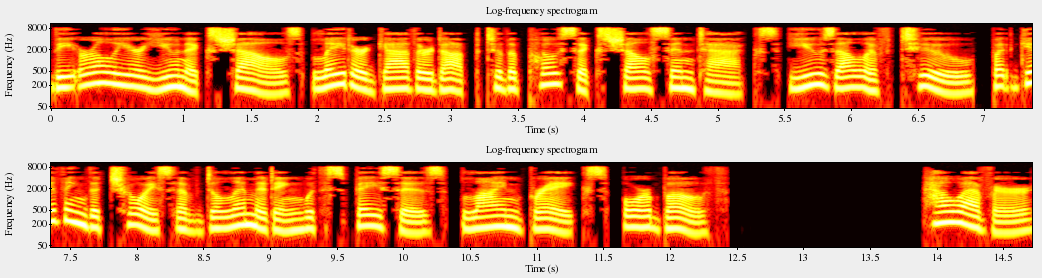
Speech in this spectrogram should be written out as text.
the earlier Unix shells later gathered up to the POSIX shell syntax use elif too, but giving the choice of delimiting with spaces, line breaks, or both. However,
